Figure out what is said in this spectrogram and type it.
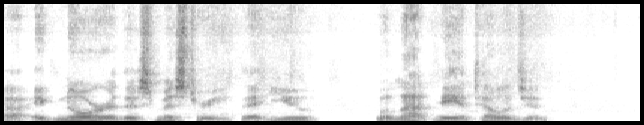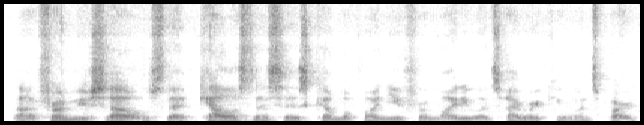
uh, ignore this mystery that you will not be intelligent uh, from yourselves, that callousness has come upon you from mighty one's high ranking one's part,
